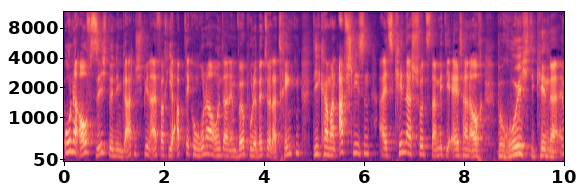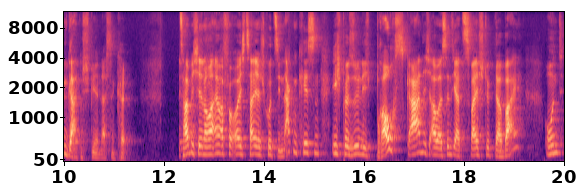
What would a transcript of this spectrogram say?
ohne Aufsicht, wenn die im Garten spielen, einfach hier Abdeckung runter und dann im Whirlpool eventuell ertrinken. Die kann man abschließen als Kinderschutz, damit die Eltern auch beruhigt die Kinder im Garten spielen lassen können. Jetzt habe ich hier noch einmal für euch, zeige ich euch kurz die Nackenkissen. Ich persönlich brauche es gar nicht, aber es sind ja zwei Stück dabei. Und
